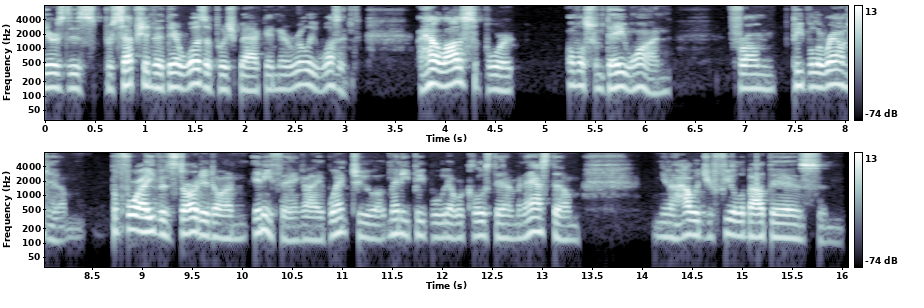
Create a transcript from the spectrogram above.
there's this perception that there was a pushback, and there really wasn't. I had a lot of support almost from day one from people around him before I even started on anything, I went to uh, many people that were close to him and asked them, you know, how would you feel about this? And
